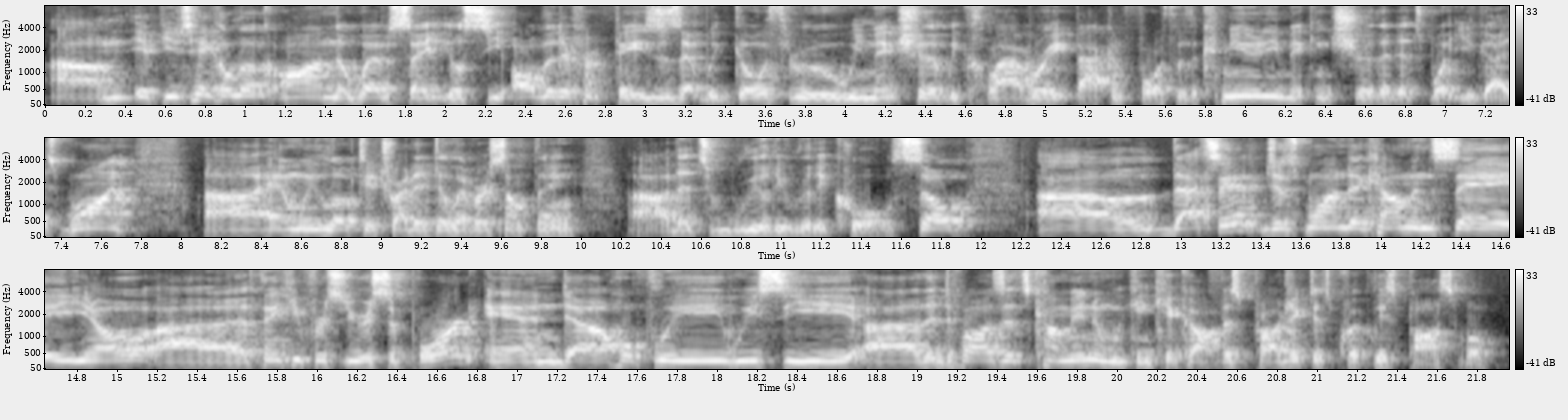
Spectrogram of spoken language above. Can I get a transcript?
Um, if you take a look on the website, you'll see all the different phases that we go through. We make sure that we collaborate back and forth with the community, making sure that it's what you guys want. Uh, and we look to try to deliver something uh, that's really, really cool. So uh, that's it. Just wanted to come and say, you know, uh, thank you for your support, and uh, hopefully we see uh, the deposits come in and we can kick off this project as quickly as possible.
